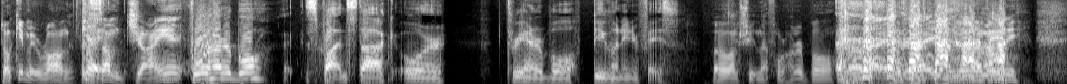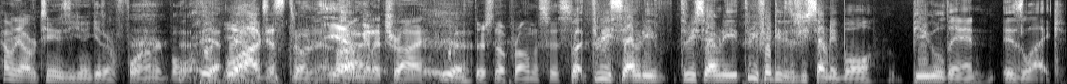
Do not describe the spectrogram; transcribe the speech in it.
Don't get me wrong. If it's some giant, 400 bull, spot in stock, or 300 bull, bugling in your face. oh, I'm shooting that 400 bull. right. Right. I mean, how many how many opportunities are you gonna get at a 400 bowl? Yeah, well, I'm just throwing it out. yeah, I'm gonna try. Yeah. There's no promises. But 370, 370, 350 to 370 bull, bugled in is like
